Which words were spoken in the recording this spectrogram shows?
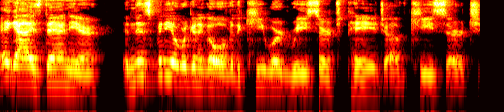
Hey guys, Dan here. In this video, we're going to go over the keyword research page of KeySearch.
